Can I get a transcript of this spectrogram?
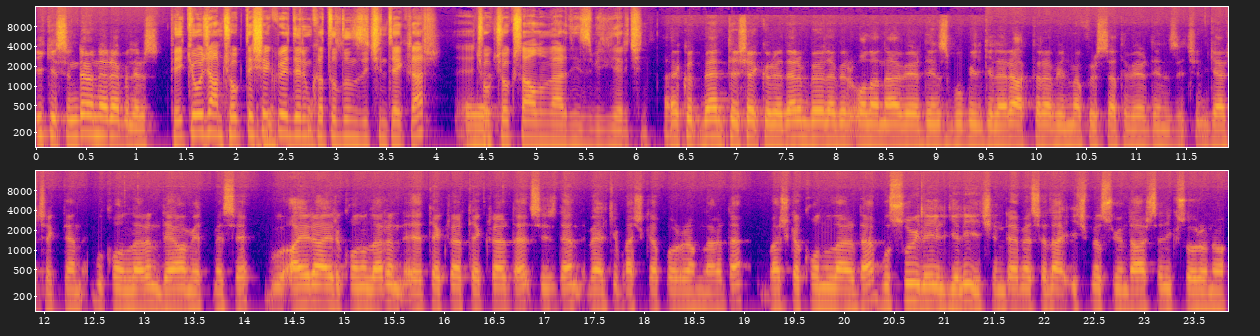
İkisini de önerebiliriz. Peki hocam çok teşekkür ederim katıldığınız için tekrar. Ee, Evet. Çok çok sağ olun verdiğiniz bilgiler için. Aykut ben teşekkür ederim. Böyle bir olanağı verdiğiniz, bu bilgileri aktarabilme fırsatı verdiğiniz için gerçekten bu konuların devam etmesi, bu ayrı ayrı konuların e, tekrar tekrar da sizden belki başka programlarda, başka konularda bu suyla ilgili içinde mesela içme suyunda arsenik sorunu,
